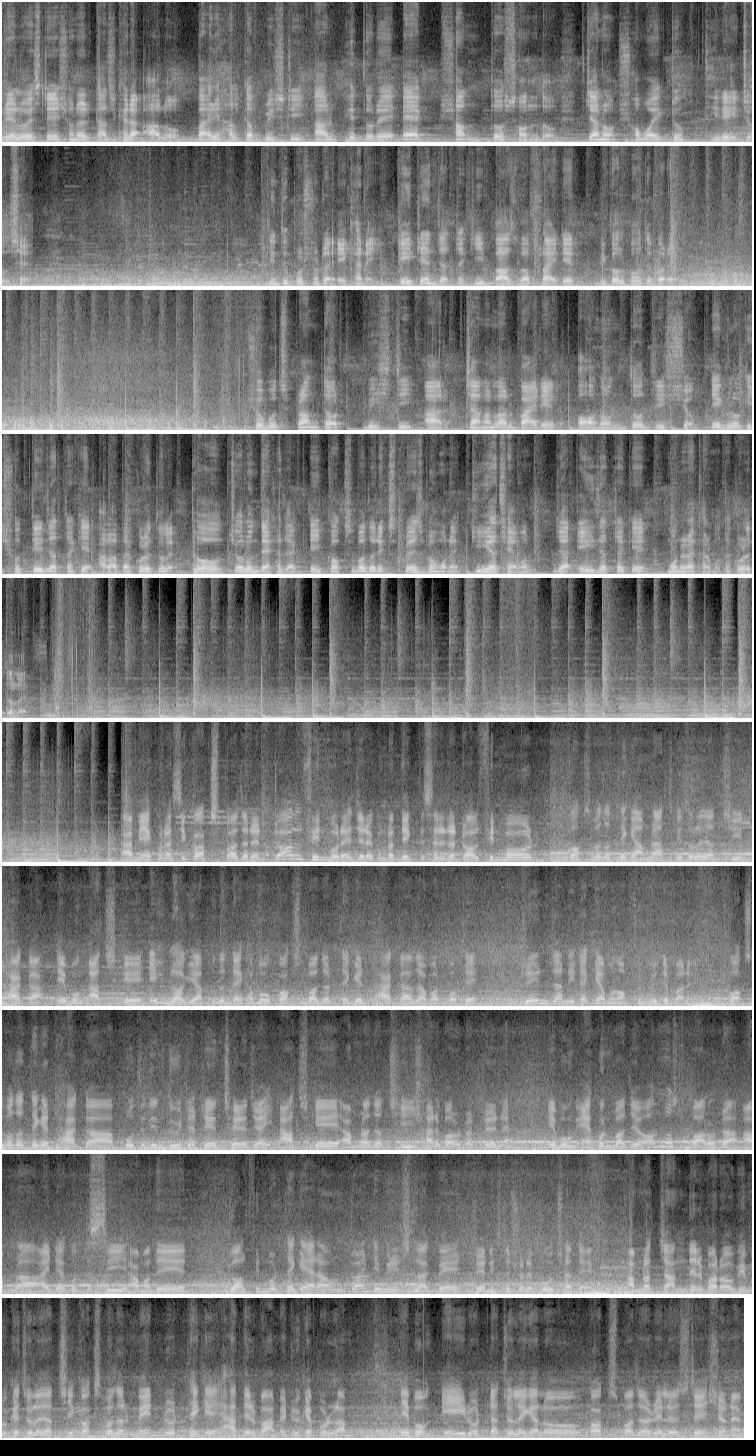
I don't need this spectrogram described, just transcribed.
রেলওয়ে স্টেশনের কাছঘেরা আলো, বাইরে হালকা বৃষ্টি আর ভেতরে এক শান্ত ছন্দ, যেন সময় একটু ধীরেই চলছে। কিন্তু প্রশ্নটা এখানেই, এই ট্রেন যাত্রা কি বাস বা ফ্লাইটের বিকল্প হতে পারে? সবুজ প্রান্তর, বৃষ্টি আর জানালার বাইরের অনন্ত দৃশ্য। এগুলো কি সত্যি যাত্রাকে আলাদা করে তোলে? তো চলুন দেখা যাক এই কক্সবাজার এক্সপ্রেস ভ্রমণে কি আছে এমন যা এই যাত্রাকে মনে রাখার মতো করে তোলে। আমি এখন আছি কক্সবাজারের ডলফিন মোড়ে, যেরকমটা দেখতেছেন এটা ডলফিন মোড়। কক্সবাজার থেকে আমরা আজকে চলে যাচ্ছি ঢাকা, এবং আজকে এই ব্লগে আপনাদের দেখাবো কক্সবাজার থেকে ঢাকা যাবার পথে ট্রেন জার্নিটা কেমন অপশন হইতে পারে? কক্সবাজার থেকে ঢাকা প্রতিদিন দুইটা ট্রেন ছেড়ে যায়। আজকে আমরা যাচ্ছি সাড়ে বারোটার ট্রেনে এবং এখন বাজে অলমোস্ট বারোটা। আমরা আইডিয়া করতেছি আমাদের ডলফিন মোড় থেকে অ্যারাউন্ড টোয়েন্টি মিনিটস লাগবে ট্রেন স্টেশনে পৌঁছাতে। আমরা চান্দের পাড়া অভিমুখে চলে যাচ্ছি। কক্সবাজার মেইন রোড থেকে হাতের বামে ঢুকে পড়লাম এবং এই রোডটা চলে গেল কক্সবাজার রেলওয়ে স্টেশনে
